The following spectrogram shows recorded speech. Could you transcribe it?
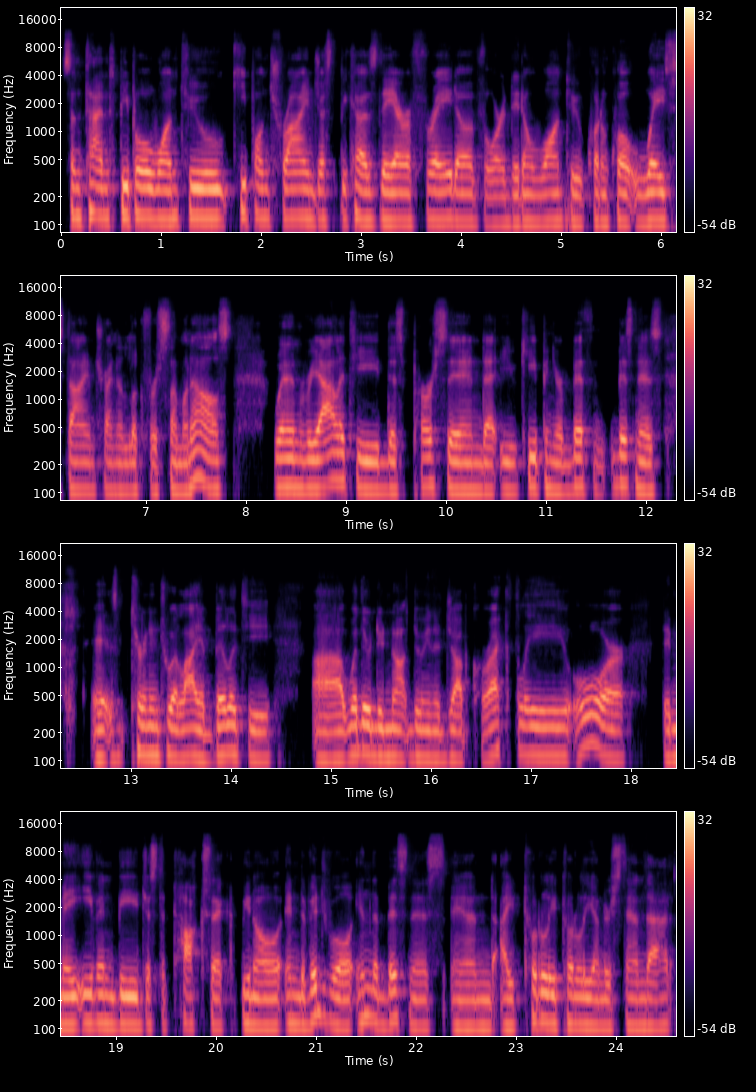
Sometimes people want to keep on trying just because they are afraid of or they don't want to quote unquote waste time trying to look for someone else. When in reality, this person that you keep in your bus- business is turned into a liability, uh, whether they're not doing the job correctly or they may even be just a toxic, you know, individual in the business. And I totally, totally understand that.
